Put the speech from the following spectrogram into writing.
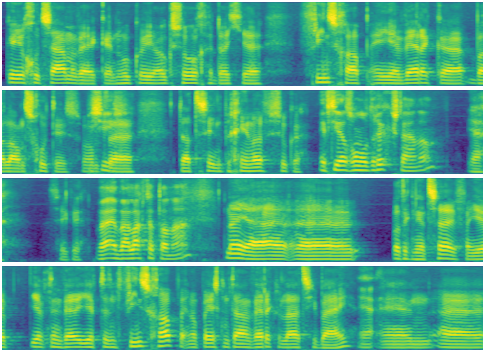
kun je goed samenwerken? En hoe kun je ook zorgen dat je vriendschap en je werkbalans goed is? Want eh, dat is in het begin wel even zoeken. Heeft hij als onder druk gestaan dan? Ja, zeker. Waar, en waar lag dat dan aan? Nou ja, eh, wat ik net zei, van je, hebt, je, hebt een, je hebt een vriendschap en opeens komt daar een werkrelatie bij. Ja. En eh,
